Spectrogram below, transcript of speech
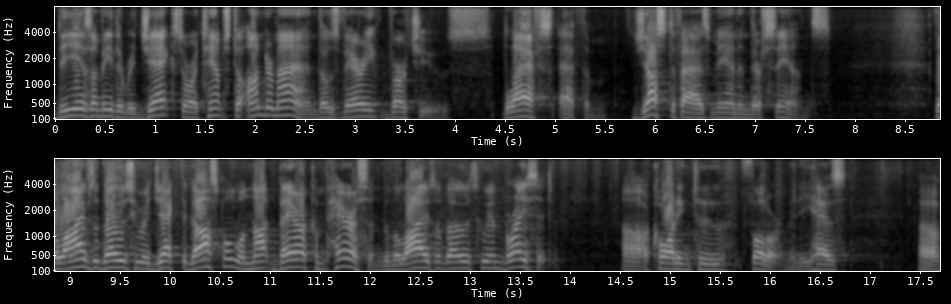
Deism either rejects or attempts to undermine those very virtues, laughs at them, justifies men in their sins. The lives of those who reject the gospel will not bear comparison with the lives of those who embrace it uh, according to Fuller. And he has, uh,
